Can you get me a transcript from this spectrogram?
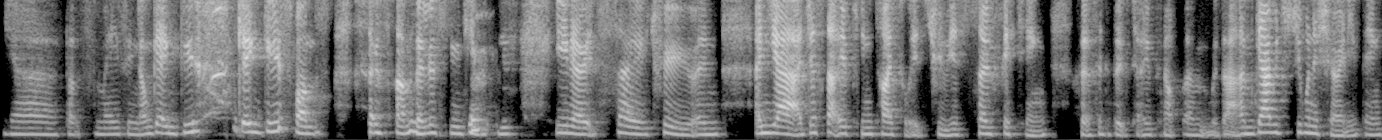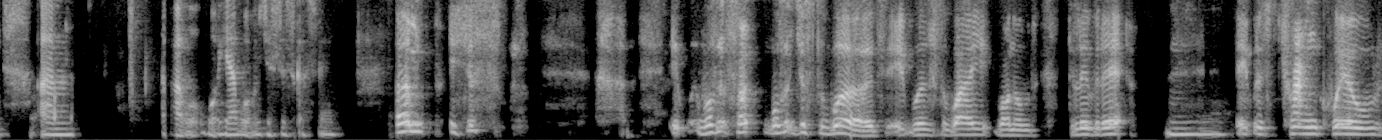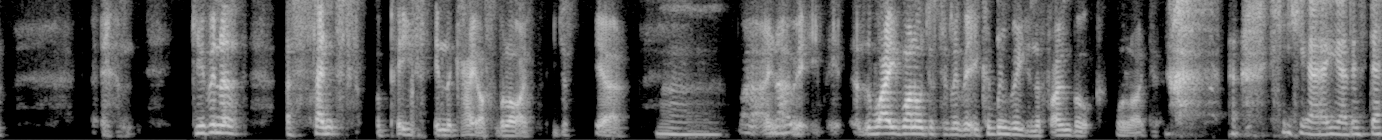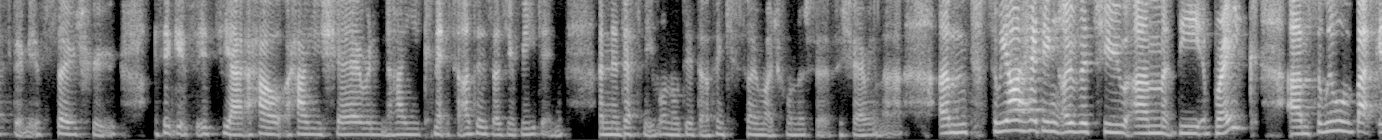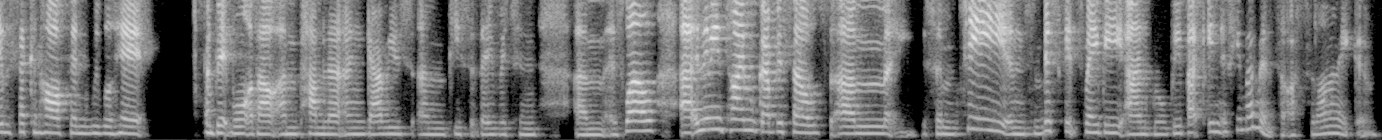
Yeah, that's amazing. I'm getting go- getting goosebumps I'm listening to you because you know it's so true and and yeah, just that opening title, it's true, is so fitting for, for the book to open up um, with that. Um, Gary, did you want to share anything um, about what, what yeah what we are just discussing? Um, it's just it wasn't so wasn't just the words; it was the way Ronald delivered it. Mm. It was tranquil giving a, a sense of peace in the chaos of life. just, yeah. Mm. I know it, it, the way Ronald just delivered it, he could have been reading the phone book or like it. yeah yeah there's definitely it's so true i think it's it's yeah how how you share and how you connect to others as you're reading and then definitely ronald did that thank you so much ronald for, for sharing that um so we are heading over to um the break um so we will be back in the second half and we will hear a bit more about um, Pamela and Gary's um, piece that they've written um, as well. Uh, in the meantime, grab yourselves um, some tea and some biscuits maybe, and we'll be back in a few moments. Assalamu alaikum.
